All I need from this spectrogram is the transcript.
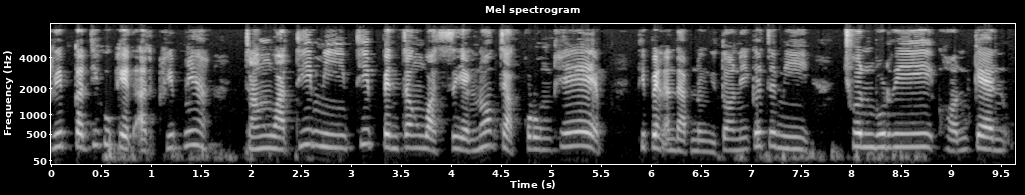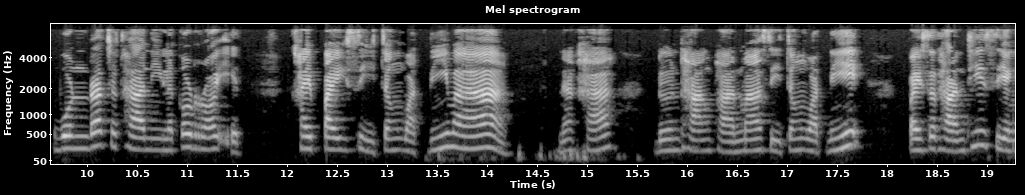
คลิปกันที่ครูเกตอัดคลิปเนี่ยจังหวัดที่มีที่เป็นจังหวัดเสี่ยงนอกจากกรุงเทพที่เป็นอันดับหนึ่งอยู่ตอนนี้ก็จะมีชนบุรี ขอนแก่นอุบลราชธานีแล้วก็ร้อยเอ็ด ใครไปสี่จังหวัดนี้มา นะคะ เดินทางผ่านมาสี่จังหวัดนี้ ไปสถานที่เสี่ยง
